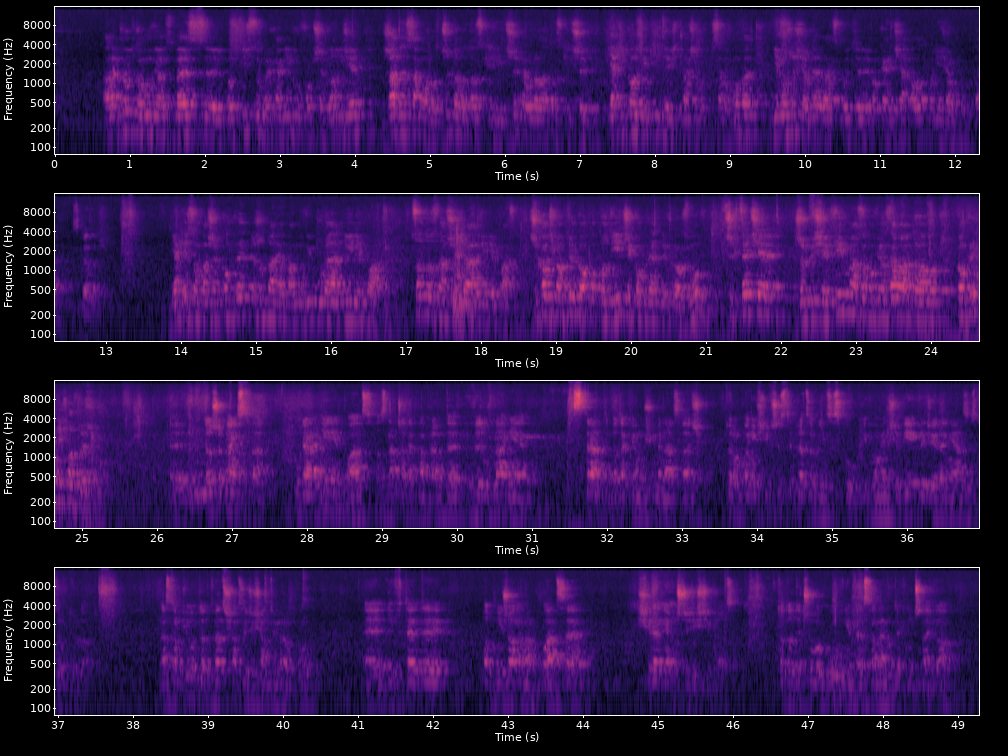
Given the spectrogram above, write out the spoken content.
Ale krótko mówiąc, bez y, podpisu mechaników o przeglądzie, żaden samolot, czy to lotowski, czy eurolotowski, czy jakikolwiek inny, jeśli macie podpisaną umowę, nie może się oderwać z płyty Okęcia od poniedziałku, tak? Zgadza się. Jakie są Wasze konkretne żądania? Pan mówi urealnienie płac. Co to znaczy urealnienie płac? Czy chodzi Wam tylko o podjęcie konkretnych rozmów, czy chcecie, żeby się firma zobowiązała do konkretnych podwyżek? Y, Proszę Państwa, urealnienie płac oznacza tak naprawdę wyrównanie straty, bo tak ją musimy nazwać, którą ponieśli wszyscy pracownicy spółki w momencie jej wydzielenia ze struktur lotu. Nastąpiło to w 2010 roku y, i wtedy obniżono nam płace średnio o 30%. To dotyczyło głównie personelu technicznego,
